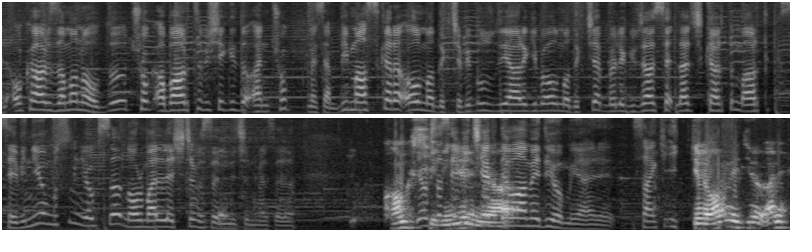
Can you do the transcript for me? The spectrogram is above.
Hani o kadar zaman oldu. Çok abartı bir şekilde hani çok mesela bir maskara olmadıkça, bir buz diyarı gibi olmadıkça böyle güzel setler çıkarttın mı artık seviniyor musun yoksa normalleşti mi senin için mesela? Kanka Yoksa sevinç hep devam ediyor mu yani? Sanki ilk Devam ediyor hani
